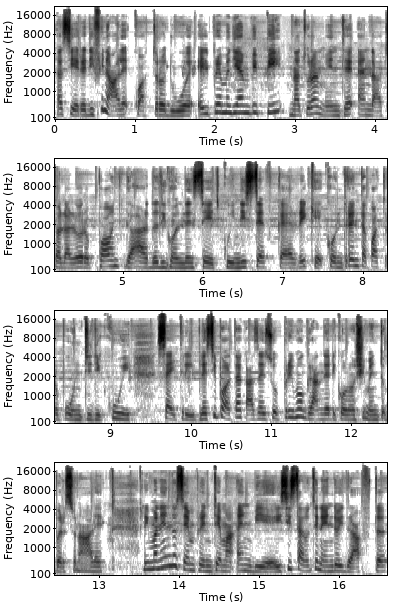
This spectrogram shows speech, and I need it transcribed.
la serie di finale 4 a 2 e il premio di MVP naturalmente è andato alla loro point guard di Golden State, quindi Steph Curry che con 34 punti di cui 6 triple si porta a casa il suo primo grande riconoscimento riconoscimento personale. Rimanendo sempre in tema NBA, si stanno tenendo i draft,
